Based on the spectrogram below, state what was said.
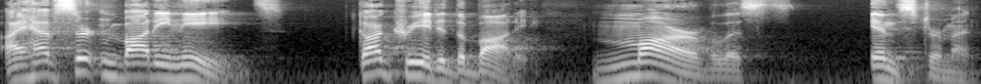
I have certain body needs. God created the body. Marvelous instrument.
